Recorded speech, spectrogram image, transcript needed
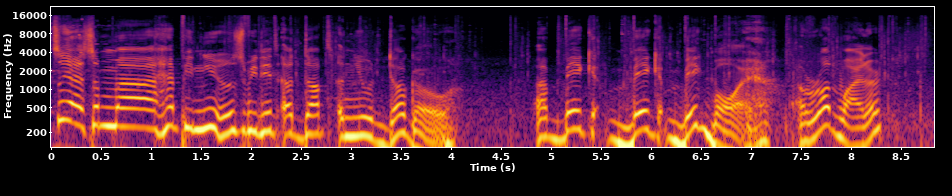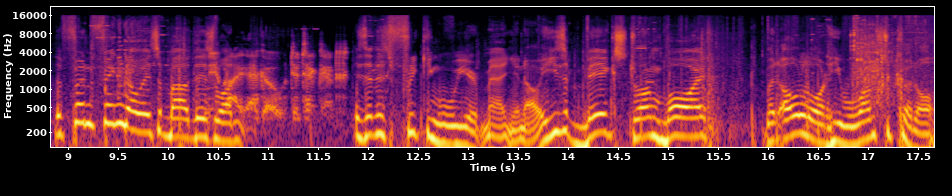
So yeah, some uh, happy news. We did adopt a new doggo. A big, big, big boy. A Rottweiler. The fun thing though is about this Nearby one echo detected. is that it's freaking weird, man. You know, he's a big, strong boy, but oh lord, he wants to cuddle.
